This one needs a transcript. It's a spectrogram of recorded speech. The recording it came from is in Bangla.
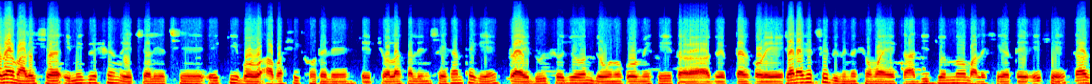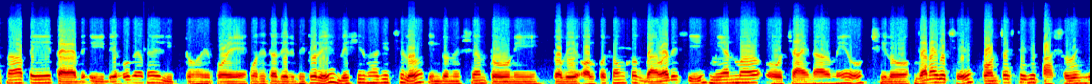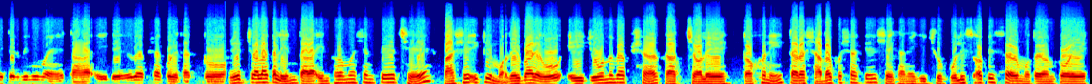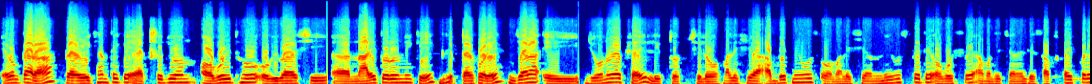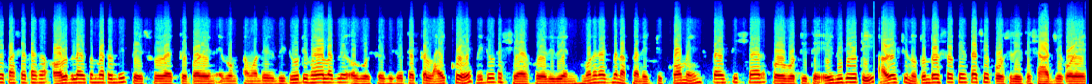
এবার মালয়েশিয়া ইমিগ্রেশন রেড চালিয়েছে একটি বড় আবাসিক হোটেলে। রেড চলাকালীন সেখান থেকে প্রায় দুইশো জন যৌনকর্মীকে তারা গ্রেপ্তার করে। জানা গেছে, বিভিন্ন সময়ে কাজের জন্য মালয়েশিয়াতে এসে কাজ না পেয়ে তারা এই দেহ ব্যবসায় লিপ্ত হয়ে পড়ে। পতিতাদের ভিতরে বেশিরভাগই ছিল ইন্দোনেশিয়ান তরুণী। তবে অল্প সংখ্যক বাংলাদেশি, মিয়ানমার ও চায়নার মেয়েও ছিল। জানা গেছে, পঞ্চাশ থেকে পাঁচশো রিঙ্গিতের বিনিময়ে তারা এই দেহ ব্যবসা করে থাকতো। রেড চলাকালীন তারা ইনফরমেশন পেয়েছে পাশে একটি মদের বারেও এই যৌন ব্যবসার কাজ চলে। তখনই তারা সাদা পোশাকে সেখানে কিছু পুলিশ অফিসার মোতায়েন করে এবং তারা প্রায় ওইখান থেকে একশো জন অবৈধ অভিবাসী নারী তরুণীকে গ্রেপ্তার করে, যারা এই যৌন ব্যবসায় লিপ্ত ছিল। মালয়েশিয়া আপডেট নিউজ ও মালয়েশিয়ান নিউজ পেতে অবশ্যই আমাদের চ্যানেলটি সাবস্ক্রাইব করে পাশে থাকা অল বেল আইকন বাটনটি প্রেস করে রাখতে পারেন এবং আমাদের ভিডিওটি ভালো লাগলে অবশ্যই ভিডিওতে একটা লাইক করে ভিডিওটা শেয়ার করে দিবেন। মনে রাখবেন আপনার একটি কমেন্ট বা একটি শেয়ার পরবর্তীতে এই ভিডিওটি আরও একটি নতুন দর্শকের কাছে পৌঁছে দিতে সাহায্য করে।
